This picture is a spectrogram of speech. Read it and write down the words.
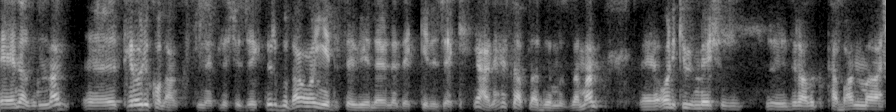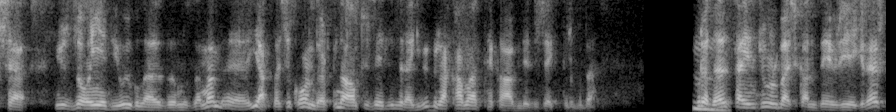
E, en azından e, teorik olan kısmı netleşecektir. Bu da 17 seviyelerine dek gelecek. Yani hesapladığımız zaman e, 12.500 liralık taban maaşa %17'yi uyguladığımız zaman e, yaklaşık 14.650 lira gibi bir rakama tekabül edecektir bu da. Burada Hı. Sayın Cumhurbaşkanı devreye girer.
